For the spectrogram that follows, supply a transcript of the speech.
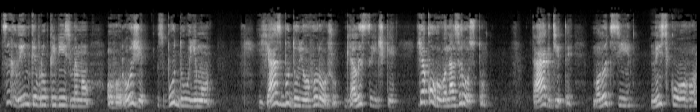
Цеглинки в руки візьмемо, огорожі збудуємо. Я збудую огорожу для лисички. Якого вона зросту? Так, діти, молодці, низького.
